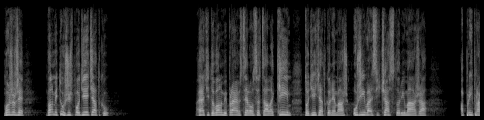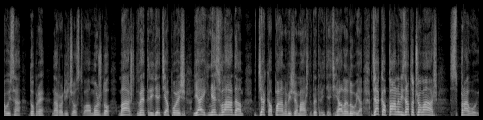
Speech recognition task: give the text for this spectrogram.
Možno, že veľmi túžiš po dieťatku. A ja ti to veľmi prajem z celého srdca, ale kým to dieťatko nemáš, užívaj si čas, ktorý máš a a pripravuj sa dobre na rodičovstvo. A možno máš dve, tri deti a povieš, ja ich nezvládam. Vďaka pánovi, že máš dve, tri deti. Halelúja. Vďaka pánovi za to, čo máš. Spravuj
